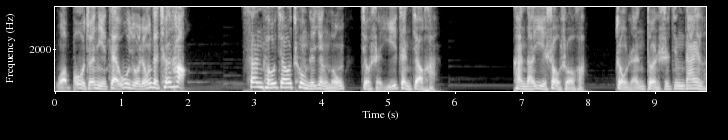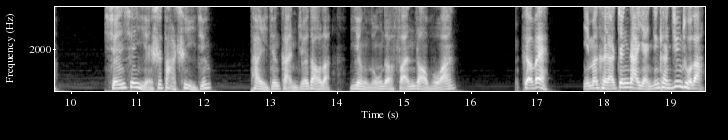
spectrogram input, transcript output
我不准你再侮辱龙的称号！三头蛟冲着应龙就是一阵叫喊。看到异兽说话，众人顿时惊呆了。玄仙也是大吃一惊，他已经感觉到了应龙的烦躁不安。各位，你们可要睁大眼睛看清楚了，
